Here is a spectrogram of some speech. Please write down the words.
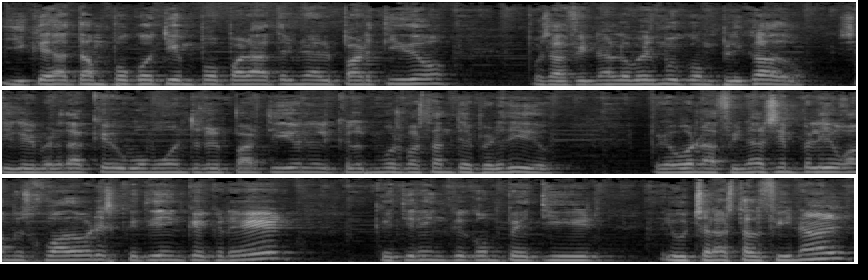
y queda tan poco tiempo para terminar el partido, pues al final lo ves muy complicado. Sí que es verdad que hubo momentos del partido en el que lo vimos bastante perdido. Pero bueno, al final siempre le digo a mis jugadores que tienen que creer, que tienen que competir y luchar hasta el final.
